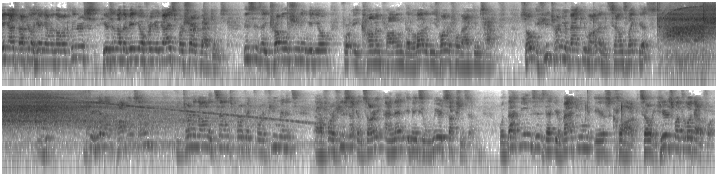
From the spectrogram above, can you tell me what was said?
Hey guys, Raphael here again with Nova Cleaners. Here's another video for you guys for shark vacuums. This is a troubleshooting video for a common problem that a lot of these wonderful vacuums have. So if you turn your vacuum on and it sounds like this, did you hear that popping sound? You turn it on, it sounds perfect for a few minutes, uh, for a few seconds, sorry, and then it makes a weird suction sound. What that means is that your vacuum is clogged. So here's what to look out for.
